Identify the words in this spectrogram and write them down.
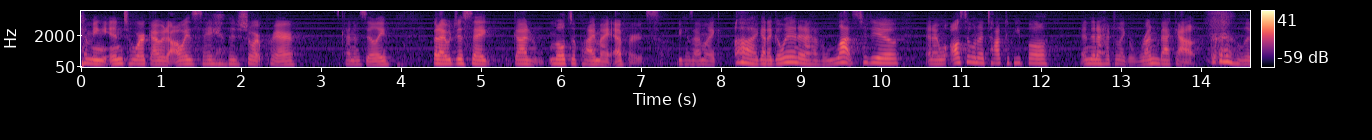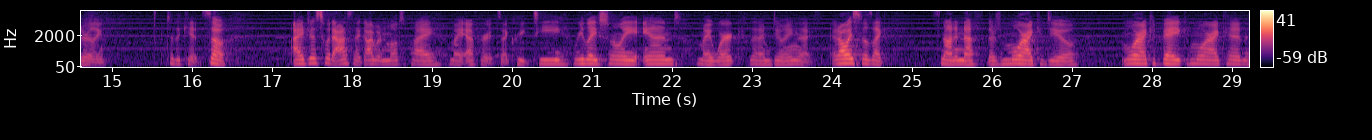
coming into work, I would always say the short prayer. It's kind of silly. But I would just say, God, multiply my efforts. Because I'm like, oh, I got to go in and I have lots to do. And I also want to talk to people. And then I have to like run back out, literally, to the kids. So I just would ask that God would multiply my efforts at Creek Tea relationally and my work that I'm doing. That it always feels like it's not enough. There's more I could do, more I could bake, more I could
